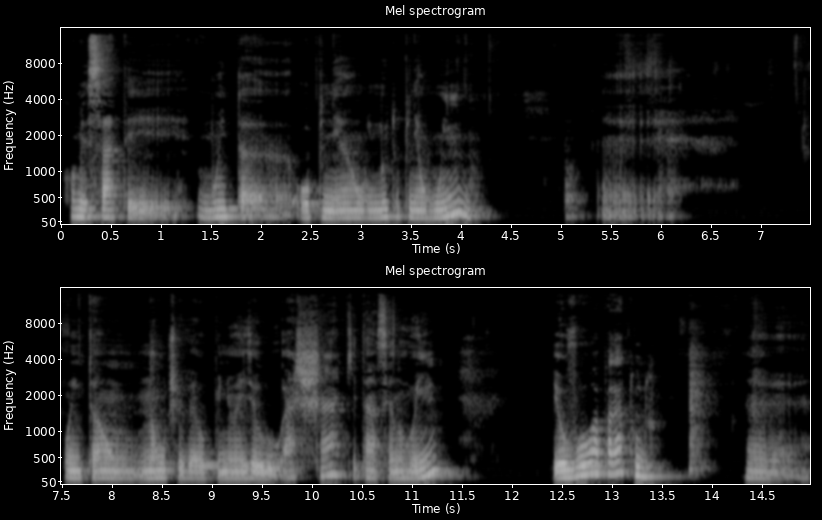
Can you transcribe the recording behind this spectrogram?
começar a ter muita opinião e muita opinião ruim, é, ou então não tiver opiniões, eu achar que está sendo ruim, eu vou apagar tudo. É,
